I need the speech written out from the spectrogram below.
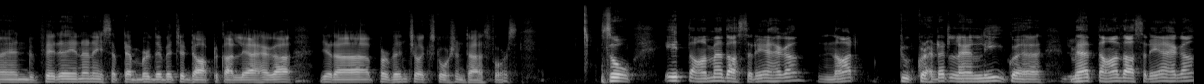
ਐਂਡ ਫਿਰ ਇਹਨਾਂ ਨੇ ਸਪਟੈਂਬਰ ਦੇ ਵਿੱਚ ਅਡਾਪਟ ਕਰ ਲਿਆ ਹੈਗਾ, ਜਿਹੜਾ provincial extortion task force so ਇਹ ਤਾਂ ਮੈਂ ਦੱਸ ਰਿਹਾ ਹੈਗਾ ਨਾਟ ਟੂ ਕ੍ਰੈਡਿਟ ਲੈਣ ਲਈ ਮੈਂ ਤਾਂ ਦੱਸ ਰਿਹਾ ਹੈਗਾ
